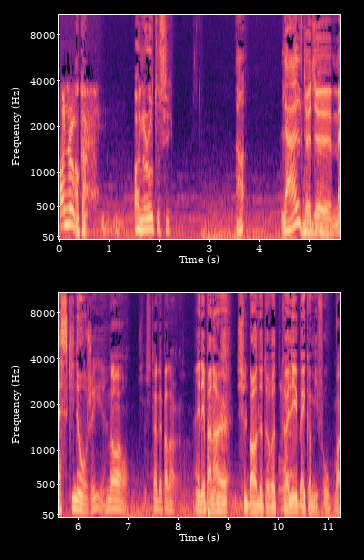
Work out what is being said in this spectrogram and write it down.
En route. Encore. En route aussi. La halte de Masquinongé, hein, Non, c'est- c'est un dépanneur. un dépanneur sur le bord de l'autoroute, collé bien comme il faut. Ouais.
